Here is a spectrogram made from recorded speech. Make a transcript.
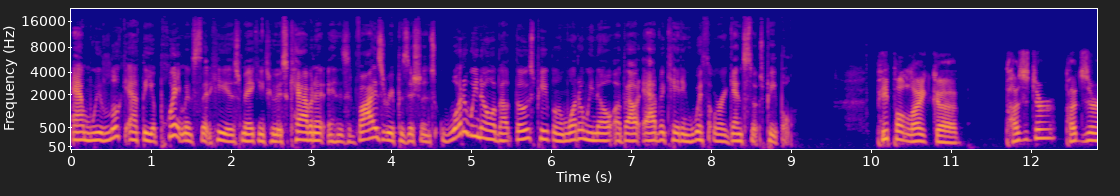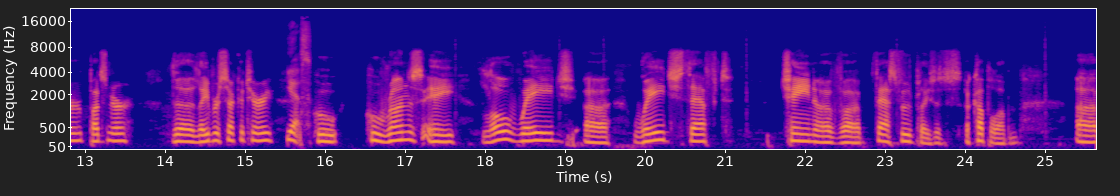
and we look at the appointments that he is making to his cabinet and his advisory positions, what do we know about those people and what do we know about advocating with or against those people? people like uh, Puzder, Pudzer, Pudzner, the labor secretary, Yes. who who runs a low wage uh, wage theft chain of uh, fast food places, a couple of them. Uh,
